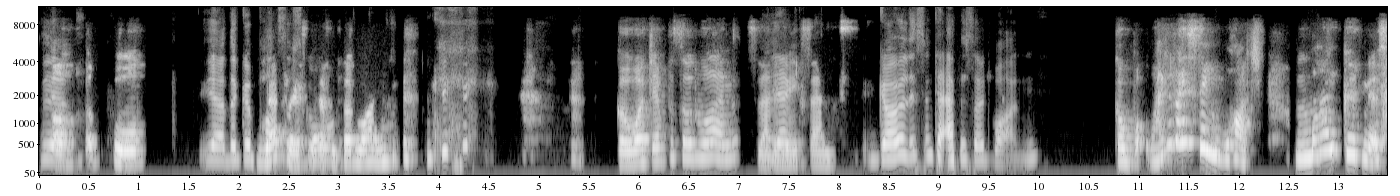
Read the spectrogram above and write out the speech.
Yeah, of the pool yeah. The good parts of reference to school. episode one. Go watch episode one so that Yeah. it makes sense. Go listen to episode one. Go. Why did I say watch? My goodness.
